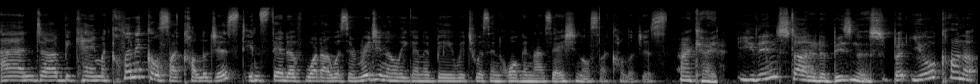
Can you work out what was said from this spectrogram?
and uh, became a clinical psychologist instead of what I was originally going to be, which was an organizational psychologist. Okay. You then started a business, but you're kind of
